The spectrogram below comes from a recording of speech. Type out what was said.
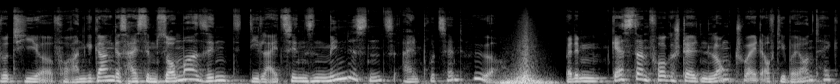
wird hier vorangegangen. Das heißt, im Sommer sind die Leitzinsen mindestens ein Prozent höher. Bei dem gestern vorgestellten Long Trade auf die BioNTech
